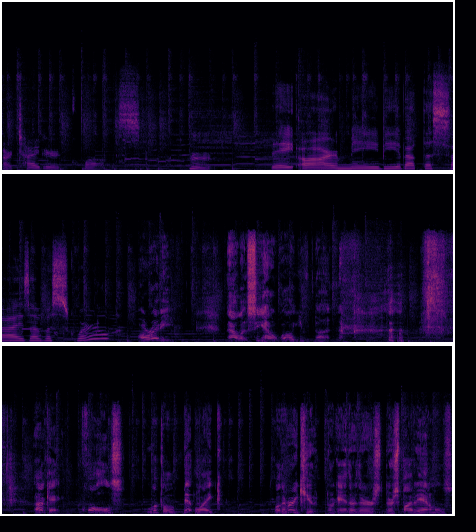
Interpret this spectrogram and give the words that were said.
are tiger quolls? Hmm. They are maybe about the size of a squirrel? Alrighty. Now let's see how well you've done. okay, quolls look a bit like, well, they're very cute. Okay, they're they're they're spotted animals.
